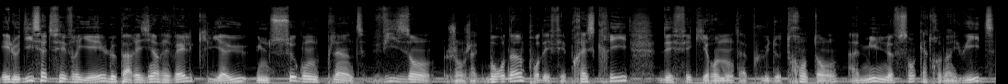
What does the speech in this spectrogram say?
Et le 17 février, le Parisien révèle qu'il y a eu une seconde plainte visant Jean-Jacques Bourdin pour des faits prescrits, des faits qui remontent à plus de 30 ans, à 1988.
